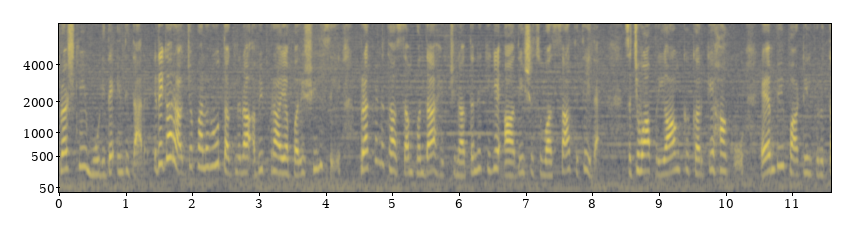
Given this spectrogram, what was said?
ಪ್ರಶ್ನೆ ಮೂಡಿದೆ ಎಂದಿದ್ದಾರೆ. ಇದೀಗ ರಾಜ್ಯಪಾಲರು ತಜ್ಞರ ಅಭಿಪ್ರಾಯ ಪರಿಶೀಲಿಸಿ ಪ್ರಕರಣದ ಸಂಬಂಧ ಹೆಚ್ಚಿನ ತನಿಖೆಗೆ ಆದೇಶಿಸುವ ಸಾಧ್ಯತೆ ಇದೆ. ಸಚಿವ ಪ್ರಿಯಾಂಕ್ ಖರ್ಗೆ ಹಾಗೂ ಎಂಬಿ ಪಾಟೀಲ್ ವಿರುದ್ಧ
